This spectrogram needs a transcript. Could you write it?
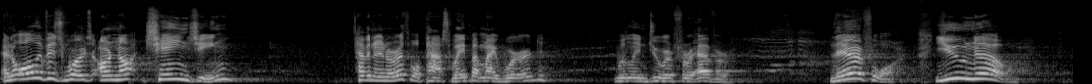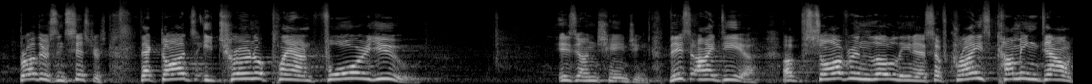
and all of his words are not changing, heaven and earth will pass away, but my word will endure forever. Therefore, you know, brothers and sisters, that God's eternal plan for you is unchanging. This idea of sovereign lowliness, of Christ coming down,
